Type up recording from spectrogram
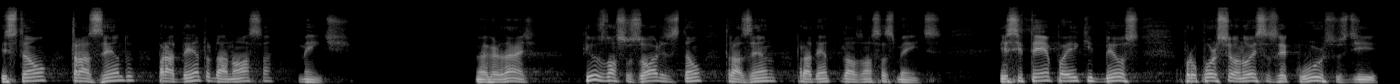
estão trazendo para dentro da nossa mente? Não é verdade? O que os nossos olhos estão trazendo para dentro das nossas mentes? Esse tempo aí que Deus proporcionou esses recursos de,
